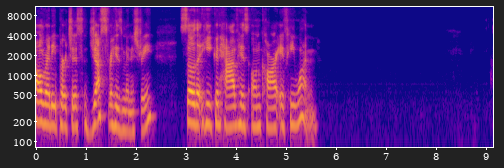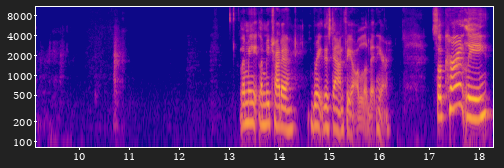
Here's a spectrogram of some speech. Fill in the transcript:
already purchased just for his ministry so that he could have his own car if he won. Let me let me try to break this down for y'all a little bit here. So currently,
